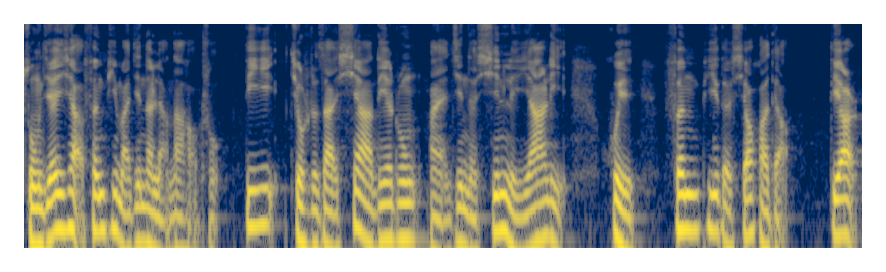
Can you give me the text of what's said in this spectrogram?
总结一下分批买进的两大好处：第一，就是在下跌中买进的心理压力会分批的消化掉；第二，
